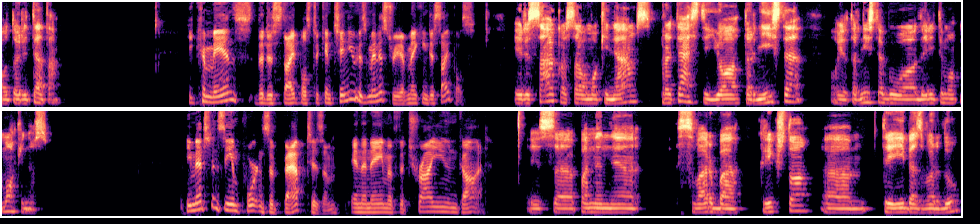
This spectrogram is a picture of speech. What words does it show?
autoritetą. He commands the disciples to continue his ministry of making disciples. Ir jis sako savo mokiniams pratesti jo tarnystę, o jo tarnystė buvo daryti mo- mokinius. He mentions the importance of baptism in the name of the triune God. Jis uh, paminė svarbą krikšto um, trejybės vardu.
